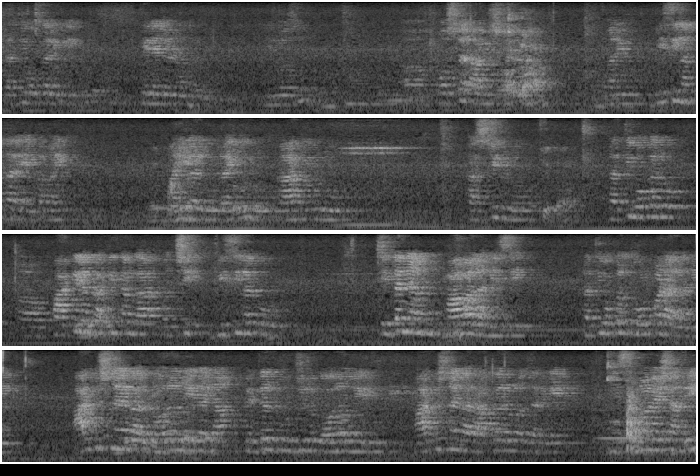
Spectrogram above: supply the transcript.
ప్రతి ఒక్కరికి తెలియజేయడం జరిగింది. ఈరోజు పోస్టర్ ఆవిష్కరణ మరియు బీసీలంతా ఏకమై మహిళలు రైతులు కార్మికులు కష్టికులు ప్రతి ఒక్కరు పార్టీలకు అతీతంగా వచ్చి బీసీలకు చైతన్యం కావాలనేసి ప్రతి ఒక్కరు తోడ్పడాలని. ఆర్కృష్ణయ్య గారు గౌరవనీయులైన పెద్దల పూజ్యులు గౌరవనీయులు ఆర్కృష్ణయ్య గారి ఆధ్వర్యంలో జరిగే ఈ సమావేశాన్ని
